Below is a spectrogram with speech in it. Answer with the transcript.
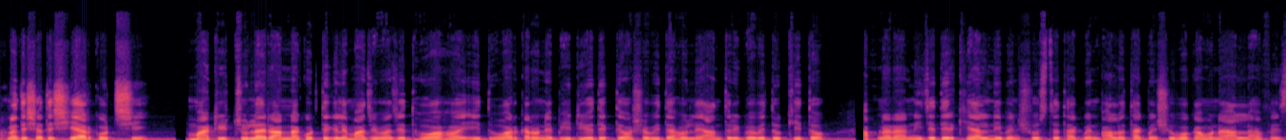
আপনাদের সাথে শেয়ার করছি। মাটির চুলায় রান্না করতে গেলে মাঝে মাঝে ধোয়া হয়। এই ধোয়ার কারণে ভিডিও দেখতে অসুবিধা হলে আন্তরিকভাবে দুঃখিত। আপনারা নিজেদের খেয়াল নেবেন, সুস্থ থাকবেন, ভালো থাকবেন। শুভকামনা, আল্লাহ হাফেজ।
